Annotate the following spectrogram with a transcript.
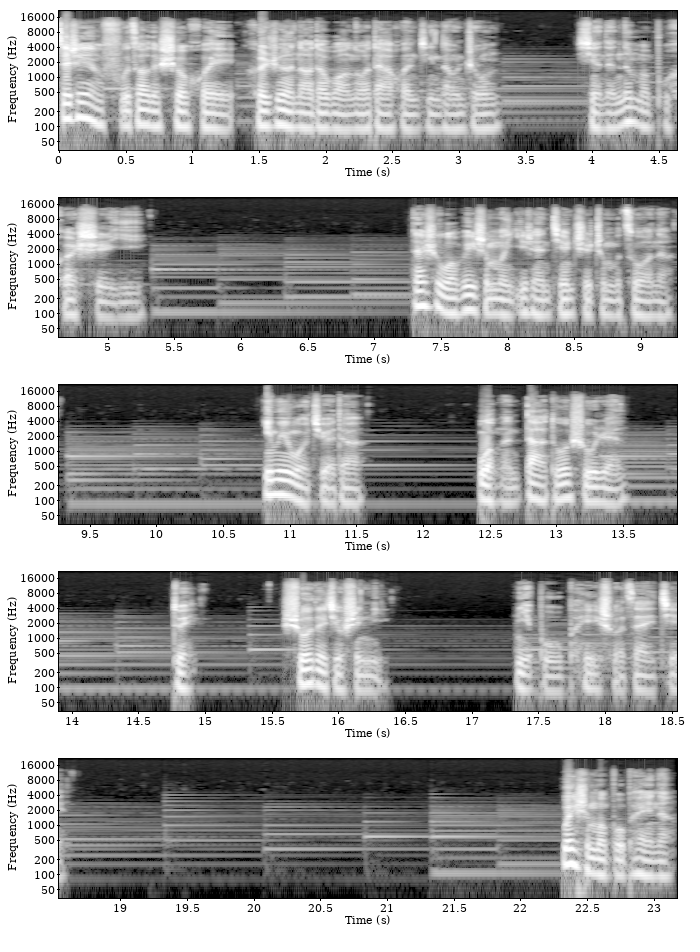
在这样浮躁的社会和热闹的网络大环境当中，显得那么不合时宜。但是我为什么依然坚持这么做呢？因为我觉得，我们大多数人，对，说的就是你，你不配说再见。为什么不配呢？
